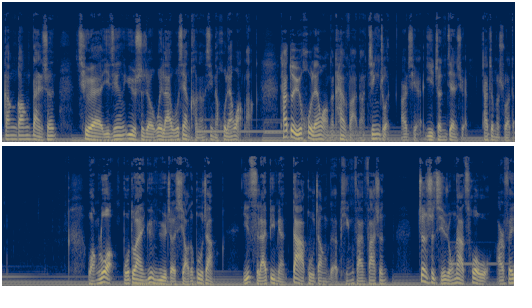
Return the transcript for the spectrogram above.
刚刚诞生却已经预示着未来无限可能性的互联网了。他对于互联网的看法呢，精准而且一针见血。他这么说的：“网络不断孕育着小的故障，以此来避免大故障的频繁发生。正是其容纳错误而非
